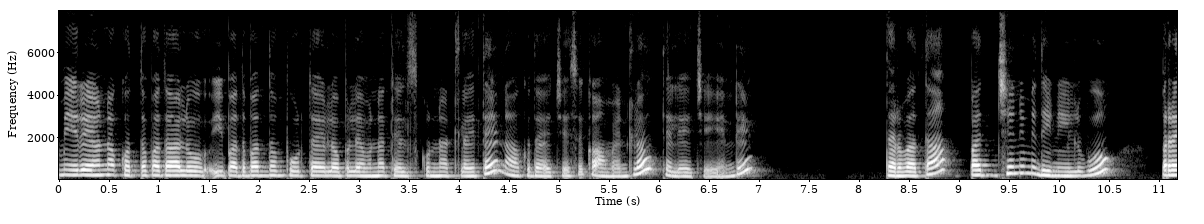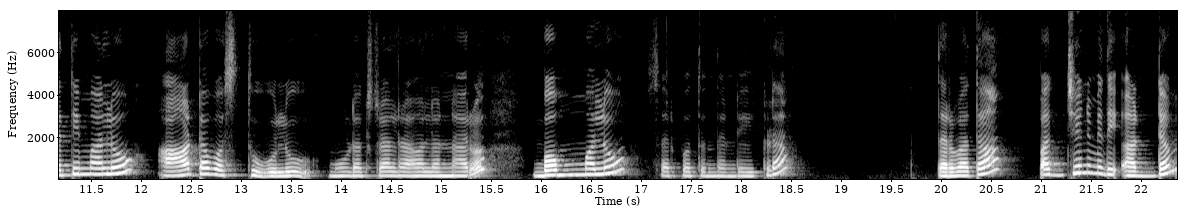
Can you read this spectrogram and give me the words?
మీరు ఏమైనా కొత్త పదాలు ఈ పదబంధం పూర్తయ్యే లోపల ఏమైనా తెలుసుకున్నట్లయితే నాకు దయచేసి కామెంట్లో తెలియచేయండి. తర్వాత పద్దెనిమిది నిలువు ప్రతిమలు ఆట వస్తువులు. మూడు అక్షరాలు రావాలన్నారు. బొమ్మలు సరిపోతుందండి ఇక్కడ. తర్వాత పద్దెనిమిది అడ్డం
